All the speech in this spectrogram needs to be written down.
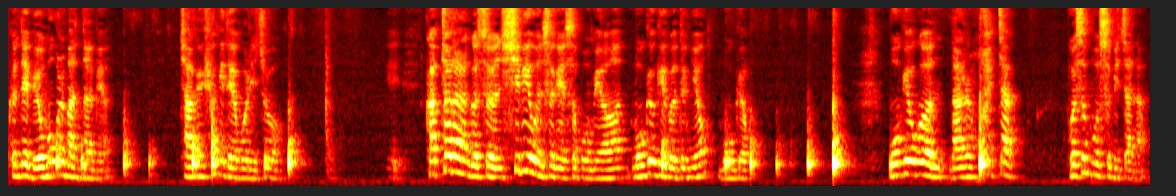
근데 묘목을 만나면 자묘형이 되어버리죠. 갑자라는 것은 12운성에서 보면 목욕이거든요. 목욕. 목욕은 나를 활짝 벗은 모습이잖아.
